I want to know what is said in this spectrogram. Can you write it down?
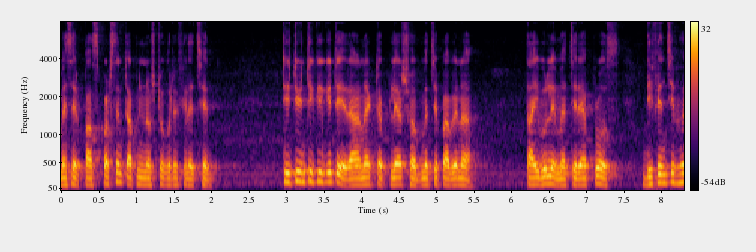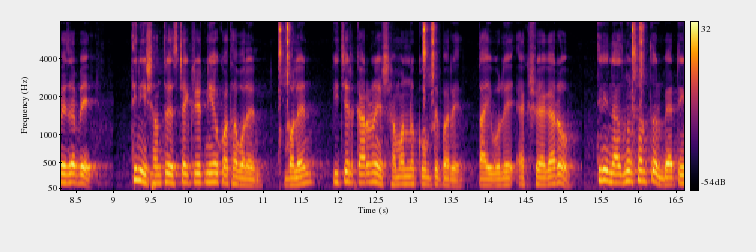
ম্যাচের পাঁচ পার্সেন্ট আপনি নষ্ট করে ফেলেছেন। টি টোয়েন্টি ক্রিকেটে রান একটা প্লেয়ার সব ম্যাচে পাবে না। তাই বলে ম্যাচের অ্যাপ্রোচ ডিফেন্সিভ হয়ে যাবে। তিনি শান্ত স্ট্রাইক রেট নিয়েও কথা বলেন। বলেন, পিচের কারণে সামান্য কমতে পারে, তাই বলে একশো এগারো। তিনি নাজমুল শান্তর ব্যাটিং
